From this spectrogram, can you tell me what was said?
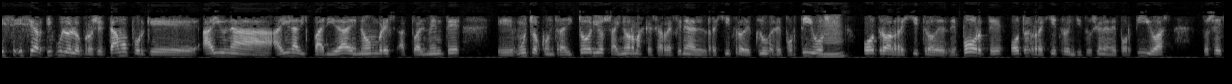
ese, ese artículo lo proyectamos porque hay una hay una disparidad de nombres actualmente eh, muchos contradictorios, hay normas que se refieren al registro de clubes deportivos, otro al registro de deporte, otro al registro de instituciones deportivas. Entonces,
